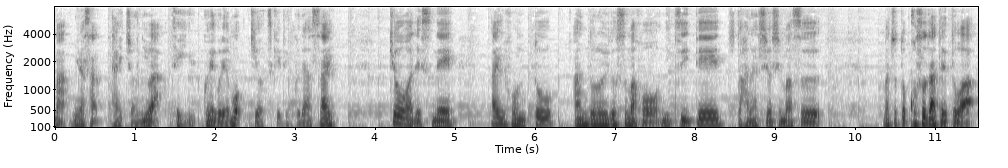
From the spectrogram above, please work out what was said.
まあ皆さん体調にはぜひくれぐれも気をつけてください。今日はですね、iPhone と Android スマホについてちょっと話をします。まあ、ちょっと子育てとは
